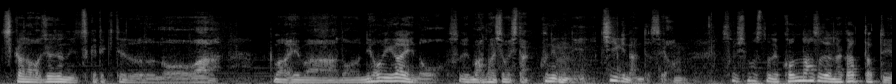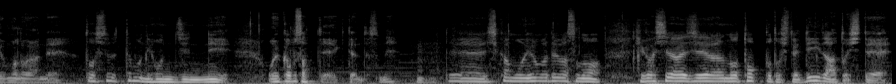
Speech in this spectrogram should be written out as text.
力を徐々につけてきているのは、まあ、今あの日本以外のそういう話をした国々、うん、地域なんですよ、うん、そうしますとねこんなはずでなかったというものがねどうしても日本人に追いかぶさってきてるんですね、うん、でしかも今まではその東アジアのトップとしてリーダーとして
